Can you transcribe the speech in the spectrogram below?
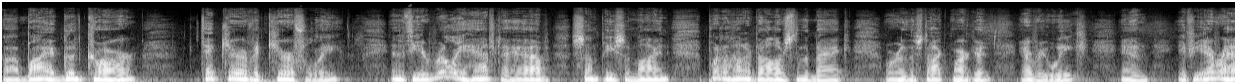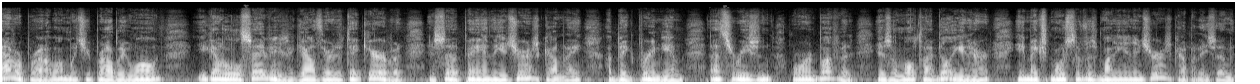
Uh, buy a good car. Take care of it carefully. And if you really have to have some peace of mind, put $100 in the bank or in the stock market every week. And if you ever have a problem, which you probably won't, you got a little savings account there to take care of it instead of paying the insurance company a big premium. That's the reason Warren Buffett is a multi billionaire. He makes most of his money in insurance companies. And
